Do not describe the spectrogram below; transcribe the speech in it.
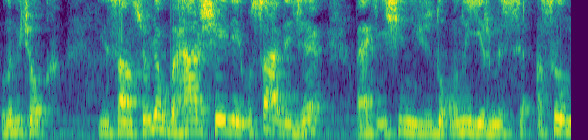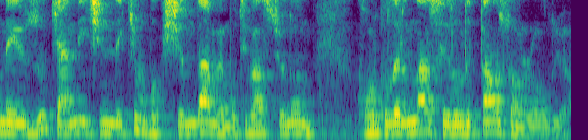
Bunu birçok insan söylüyor bu her şey değil. Bu sadece belki işin %10'u 20'si. Asıl mevzu kendi içindeki bu bakışından ve motivasyonun korkularından sıyrıldıktan sonra oluyor.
